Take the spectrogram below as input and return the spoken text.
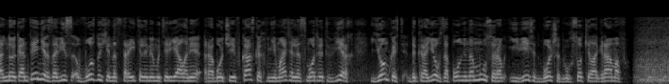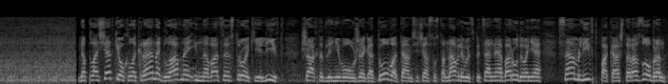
Стальной контейнер завис в воздухе над строительными материалами. Рабочие в касках внимательно смотрят вверх. Емкость до краев заполнена мусором и весит больше 200 килограммов. На площадке около крана главная инновация стройки – лифт. Шахта для него уже готова, там сейчас устанавливают специальное оборудование. Сам лифт пока что разобран.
